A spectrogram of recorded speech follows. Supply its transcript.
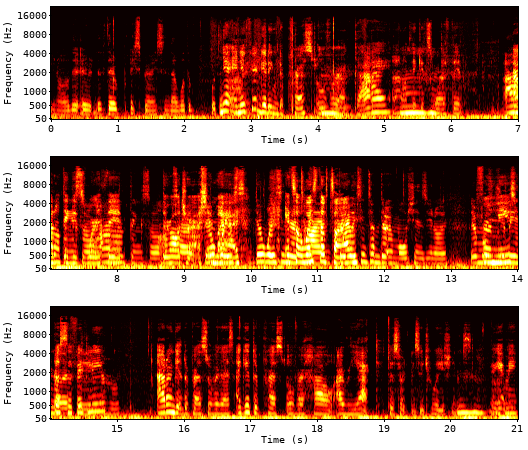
you know they're, if they're experiencing that with a with a Yeah, and if you're getting depressed over a Mhm. guy, I don't think it's Mhm. worth it. I I don't think it's so. worth I it. don't think so. They're I'm all sorry. trash They're in my waste- eyes. They're wasting It's a waste of time. They're wasting time. Their emotions, you know. Their For me should be another specifically. Uh-huh. I don't get depressed over guys. I get depressed over how I react to certain situations. Mhm. You get me?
